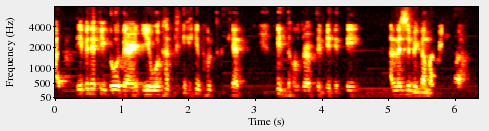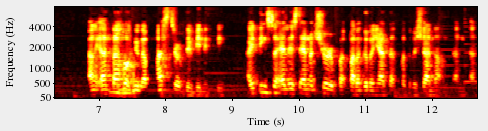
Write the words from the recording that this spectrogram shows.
But even if you go there, you will not be able to get a doctor of divinity unless you become a bishop. Ang, ang tawag nila Master of Divinity. I think sa LSD, I'm not sure, pa, parang gano'n yata, Patriciana ang, ang, ang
